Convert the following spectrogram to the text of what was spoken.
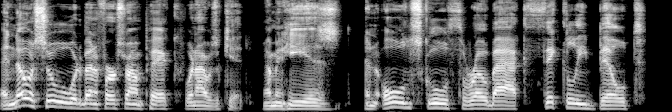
And Noah Sewell would have been a first round pick when I was a kid. I mean, he is an old school throwback, thickly built,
